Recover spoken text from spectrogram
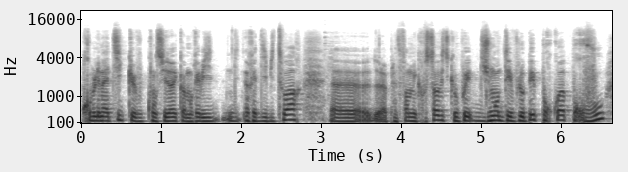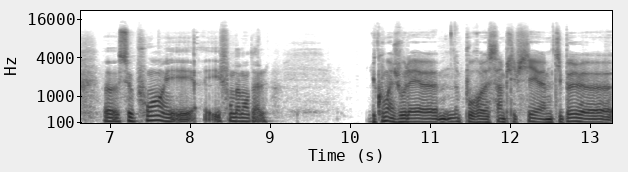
problématique que vous considérez comme rédhibitoire de la plateforme Microsoft, est-ce que vous pouvez justement développer pourquoi pour vous ce point est, est fondamental? Du coup, moi, je voulais, euh, pour simplifier un petit peu, euh,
